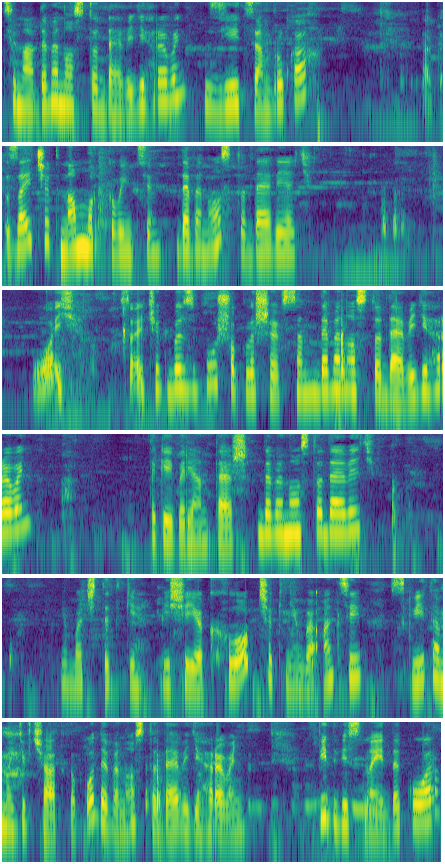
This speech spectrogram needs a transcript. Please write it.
ціна 99 гривень з яйцем в руках. Так, зайчик на морквинці 99. Ой, Зайчик без вушок лишився 99 гривень. Такий варіант теж 99. І бачите, такі більше як хлопчик, ніби, а ці з квітами дівчатка по 99 гривень. Підвісний декор.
